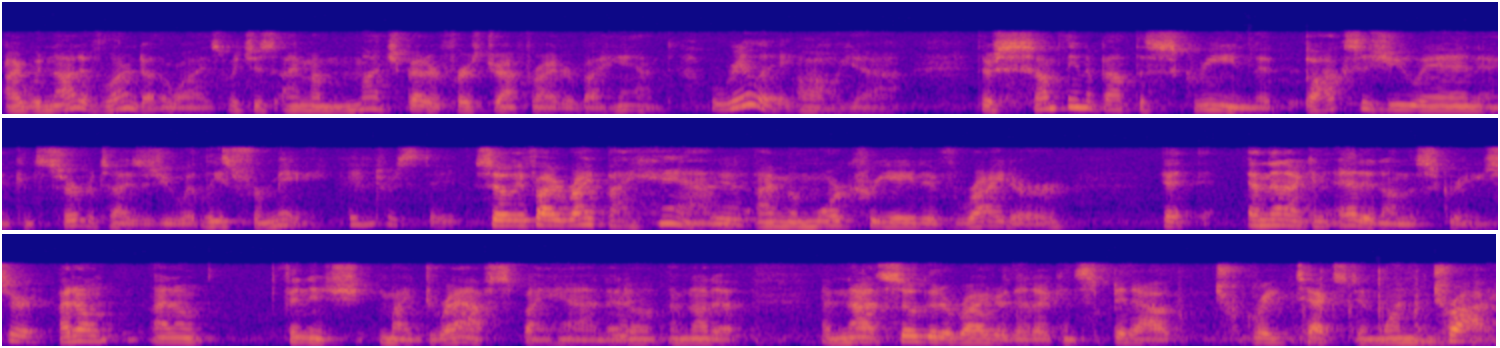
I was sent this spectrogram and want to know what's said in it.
I would not have learned otherwise, which is I'm a much better first draft writer by hand. Really? Oh, yeah. There's something about the screen that boxes you in and conservatizes you, at least for me. Interesting. So if I write by hand, Yeah. I'm a more creative writer, it, and then I can edit on the screen. Sure. I don't I don't finish my drafts by hand. I don't. I'm not a I'm not so good a writer that I can spit out great text in one try.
